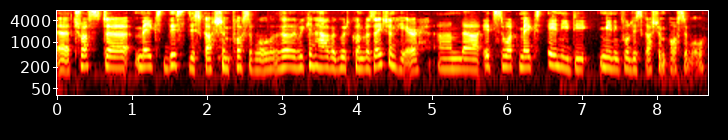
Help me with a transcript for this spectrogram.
Uh, trust uh, makes this discussion possible so that we can have a good conversation here, and uh, it's what makes any de- meaningful discussion possible.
